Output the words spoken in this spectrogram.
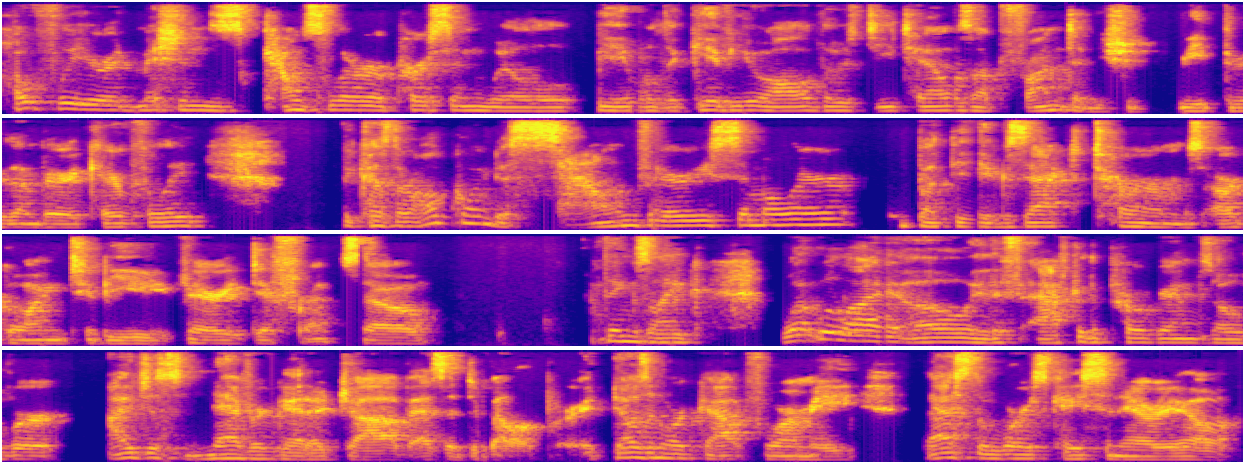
Hopefully, your admissions counselor or person will be able to give you all those details up front, and you should read through them very carefully because they're all going to sound very similar, but the exact terms are going to be very different. So, things like what will I owe if after the program's over, I just never get a job as a developer. It doesn't work out for me. That's the worst case scenario.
